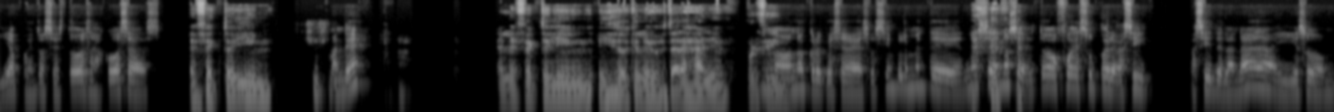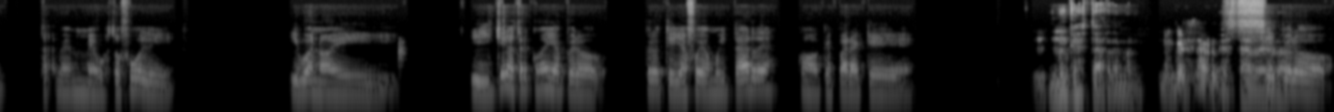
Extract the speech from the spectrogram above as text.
ya, pues entonces todas esas cosas. Efecto Jim. ¿Mandé? El efecto Jim hizo que le gustaras a alguien, por fin. No, no creo que sea eso. Simplemente, no sé, no sé. Todo fue súper así, así de la nada y eso me, me gustó full y, y bueno, y, y quiero estar con ella, pero creo que ya fue muy tarde, como que para que... Nunca es tarde, man. Nunca es tarde. Es tarde, Sí, ¿verdad? pero...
